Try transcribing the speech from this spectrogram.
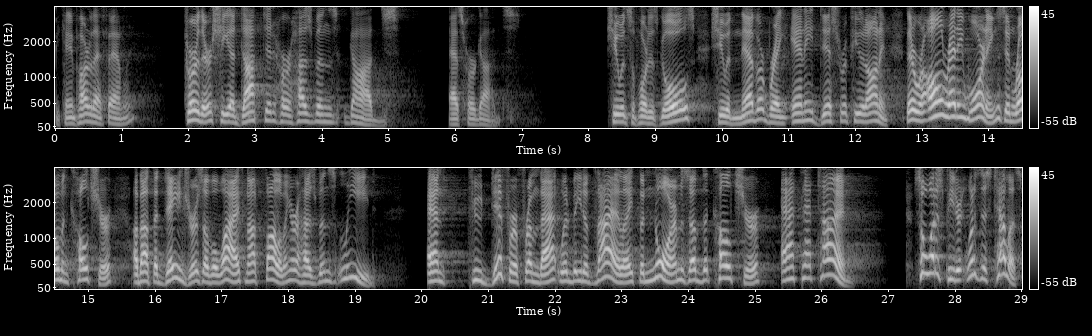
became part of that family. Further, she adopted her husband's gods as her gods. She would support his goals. She would never bring any disrepute on him. There were already warnings in Roman culture about the dangers of a wife not following her husband's lead. And to differ from that would be to violate the norms of the culture at that time. So, what does Peter, what does this tell us?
